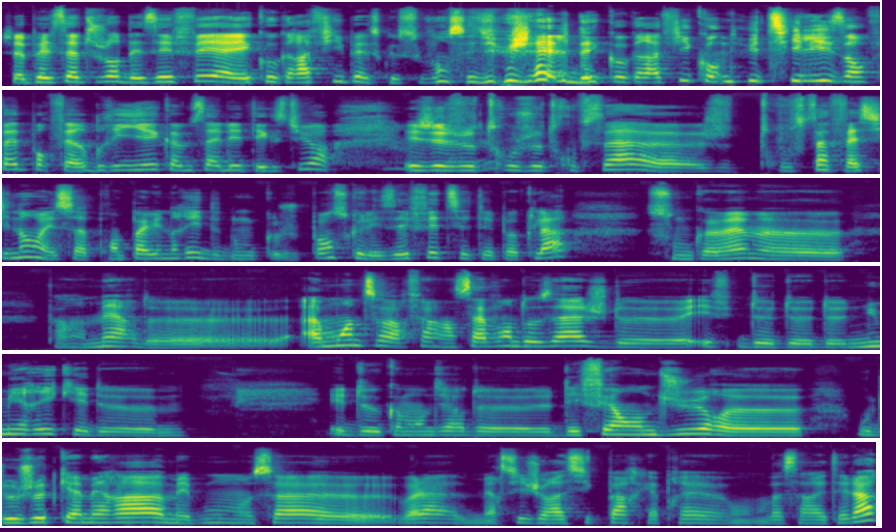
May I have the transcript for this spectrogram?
j'appelle ça toujours des effets à échographie parce que souvent c'est du gel d'échographie qu'on utilise en fait pour faire briller comme ça les textures. Et je, je trouve, je trouve ça, euh, je trouve ça fascinant et ça prend pas une ride. Donc je pense que les effets de cette époque-là sont quand même. Enfin, merde, à moins de savoir faire un savant dosage de, de, de, de numérique et de, et de comment dire de d'effets en dur euh, ou de jeux de caméra mais bon ça euh, voilà merci Jurassic Park après on va s'arrêter là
